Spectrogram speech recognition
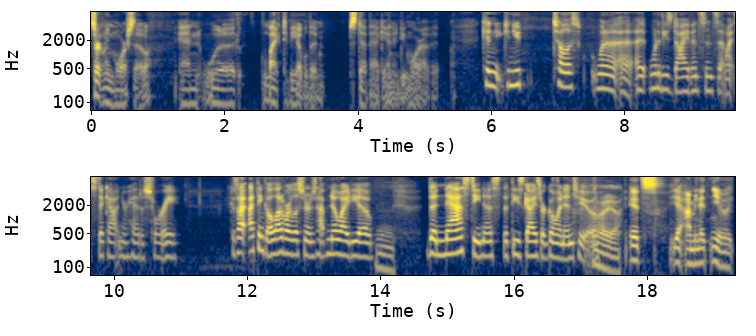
certainly more so, and would like to be able to step back in and do more of it. Can can you tell us one of uh, uh, one of these dive incidents that might stick out in your head, a story? Because I, I think a lot of our listeners have no idea the nastiness that these guys are going into. Oh yeah. It's yeah. I mean, it you know,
